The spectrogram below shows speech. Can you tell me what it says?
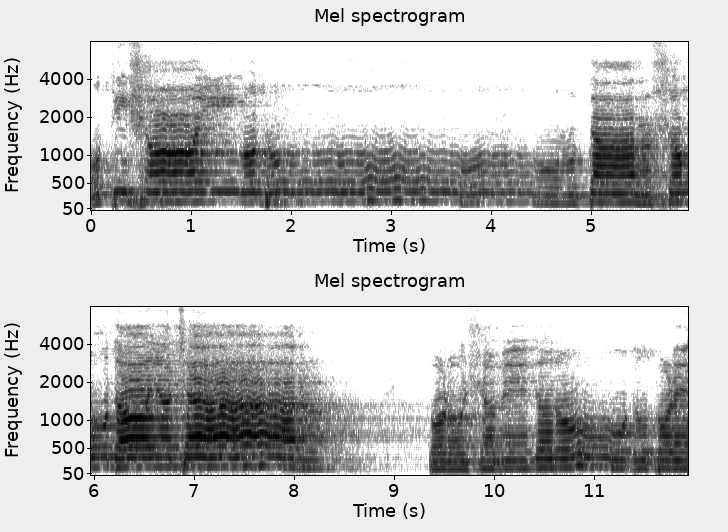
অতিশয় মধুর তার সমুদয় আচার পড়শবে দরুদ পড়ে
